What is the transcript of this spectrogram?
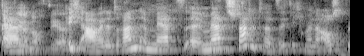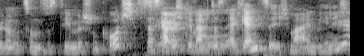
Kann ähm, ja noch werden. Ich arbeite dran. Im März, äh, Im März startet tatsächlich meine Ausbildung zum systemischen Coach. Das habe ich gedacht, gut. das ergänze ich mal ein wenig. Ja.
